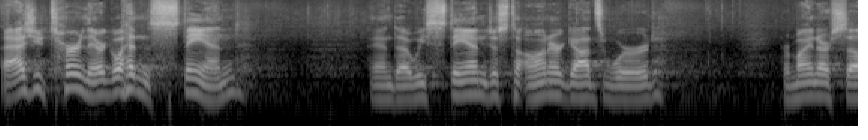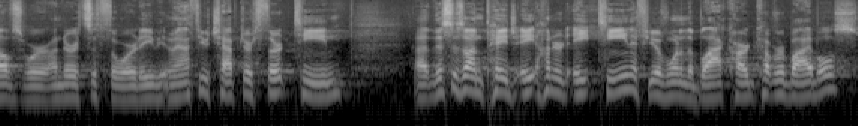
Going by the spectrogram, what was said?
As you turn there, go ahead and stand. And uh, we stand just to honor God's word, remind ourselves we're under its authority. Matthew chapter 13. Uh, this is on page 818 if you have one of the black hardcover Bibles.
